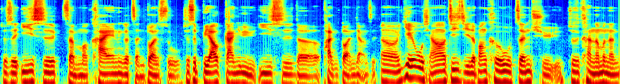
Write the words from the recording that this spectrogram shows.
就是医师怎么开那个诊断书，就是不要干预医师的判断这样子。呃，业务想要积极的帮客户争取，就是看能不能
